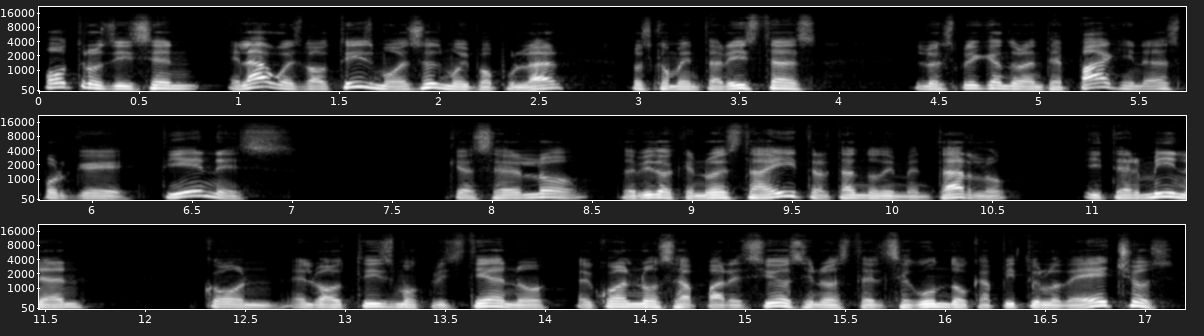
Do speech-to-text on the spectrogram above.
Otros dicen, el agua es bautismo. Eso es muy popular. Los comentaristas lo explican durante páginas porque tienes que hacerlo debido a que no está ahí tratando de inventarlo. Y terminan con el bautismo cristiano, el cual no se apareció sino hasta el segundo capítulo de Hechos.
